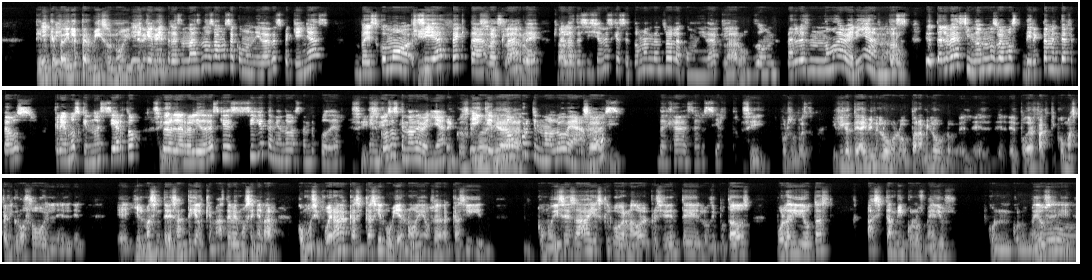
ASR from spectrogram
tienen que pedirle permiso, ¿no? Y, que, mientras más nos vamos a comunidades pequeñas, ves como sí, afecta bastante a las decisiones que se toman dentro de la comunidad, claro. donde tal vez no deberían. Entonces, tal vez si no nos vemos directamente afectados, creemos que no es cierto, pero la realidad es que sigue teniendo bastante poder en cosas que no deberían y que no porque no lo veamos, deja de ser cierto. Sí, por supuesto. Y fíjate, ahí viene lo, para mí lo, el, poder fáctico más peligroso el, eh, y el más interesante y el que más debemos señalar como si fuera casi casi el gobierno, ¿eh? o sea, casi como dices, ay, es que el gobernador, el presidente, los diputados, bola de idiotas, así también con los medios, con, los medios eh, oh.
